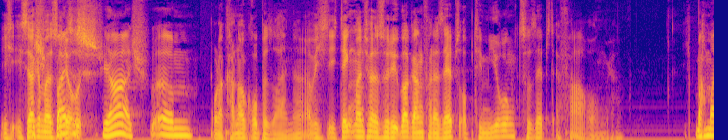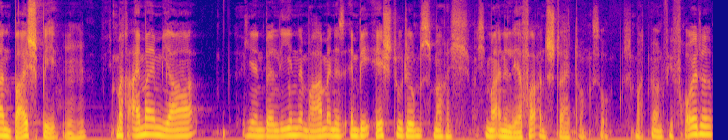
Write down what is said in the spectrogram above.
ich, ich sage mal so, der, es, ja, ich, ähm, oder kann auch Gruppe sein, ne? aber ich, ich denke manchmal, das ist so der Übergang von der Selbstoptimierung zur Selbsterfahrung. Ja. Ich mache mal ein Beispiel. Mhm. Ich mache einmal im Jahr hier in Berlin im Rahmen eines MBA-Studiums mache ich, ich immer eine Lehrveranstaltung. So, das macht mir irgendwie Freude.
